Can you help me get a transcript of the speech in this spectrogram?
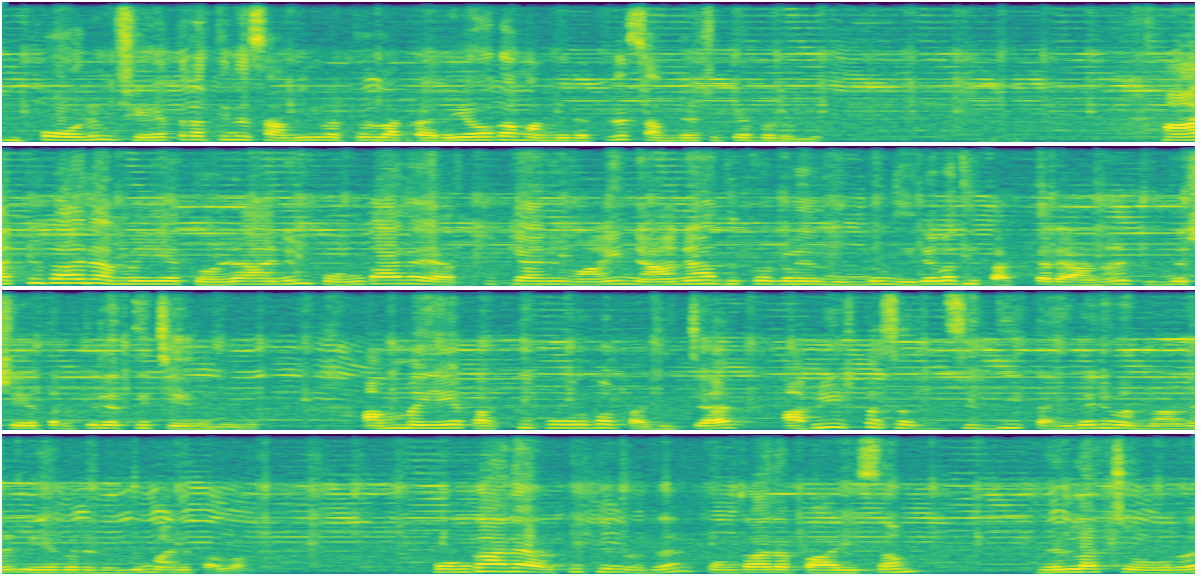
ഇപ്പോഴും ക്ഷേത്രത്തിന് സമീപത്തുള്ള കരയോഗ മന്ദിരത്തിൽ സംരക്ഷിക്കപ്പെടുന്നു. ആറ്റുകാലമ്മയെ തൊഴാനും പൊങ്കാല അർപ്പിക്കാനുമായി നാനാദിക്കുകളിൽ നിന്നും നിരവധി ഭക്തരാണ് ഇന്ന് ക്ഷേത്രത്തിൽ എത്തിച്ചേരുന്നത്. അമ്മയെ ഭക്തിപൂർവം ഭജിച്ചാൽ അഭീഷ്ട സിദ്ധി കൈവരുമെന്നാണ് ഏവരുടെയും അനുഭവം. പൊങ്കാല അർപ്പിക്കുന്നത് പൊങ്കാല പായസം വെള്ളച്ചോറ്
